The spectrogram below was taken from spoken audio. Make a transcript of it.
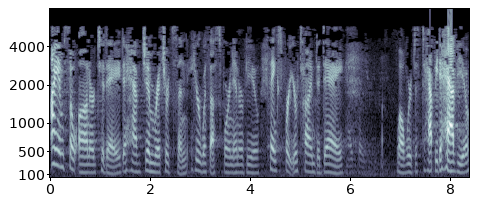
I am so honored today to have Jim Richardson here with us for an interview. Thanks for your time today. My pleasure. Well, we're just happy to have you.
